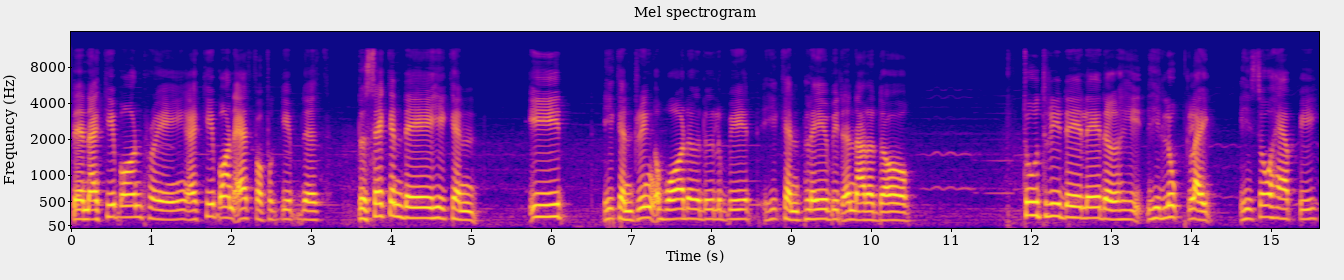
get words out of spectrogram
Then I keep on praying. I keep on asking for forgiveness. The second day, he can eat. He can drink a water a little bit. He can play with another dog. Two, three days later, he, he looked like he's so happy.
